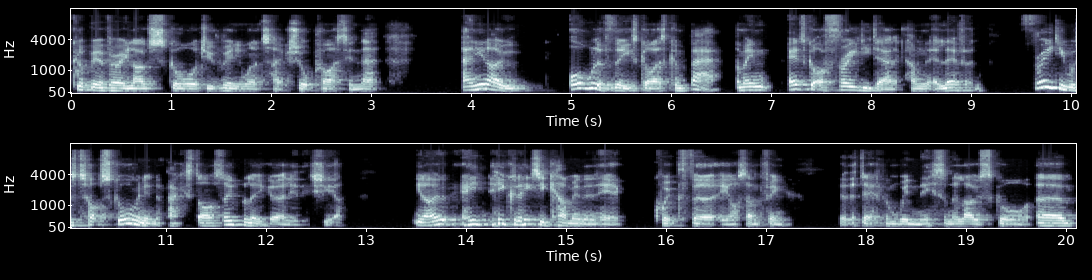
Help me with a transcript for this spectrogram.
could be a very low score. Do you really want to take short price in that? And you know, all of these guys can bat. I mean, Ed's got Afridi down at coming at eleven. Freedy was top scoring in the Pakistan Super League earlier this year. You know, he, he could easily come in and hit quick 30 or something at the death and win this and a low score. Um,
